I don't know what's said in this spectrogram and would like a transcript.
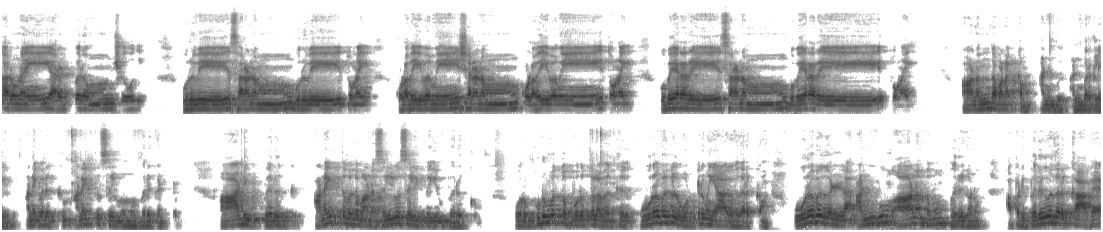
கருணை அரட்பெரும் ஜோதி குருவே சரணம் குருவே துணை. குலதெய்வமே சரணம் குலதெய்வமே துணை. குபேரரே சரணம் குபேரரே துணை. ஆனந்த வணக்கம் அன்பு அன்பர்களே. அனைவருக்கும் அனைத்து செல்வமும் பெருக்கட்டும் ஆடி பெருக்கு அனைத்து விதமான செல்வ செழிப்பையும் பெருக்கும். ஒரு குடும்பத்தை பொறுத்தளவுக்கு உறவுகள் ஒற்றுமையாகுவதற்கும் உறவுகளில் அன்பும் ஆனந்தமும் பெருகணும். அப்படி பெருகுவதற்காக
